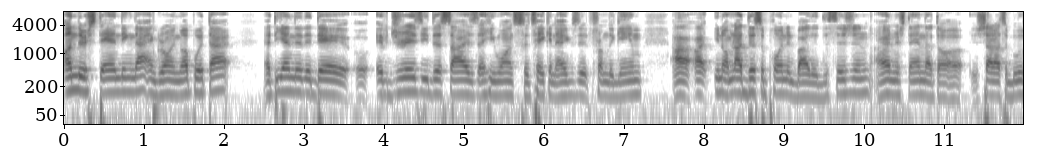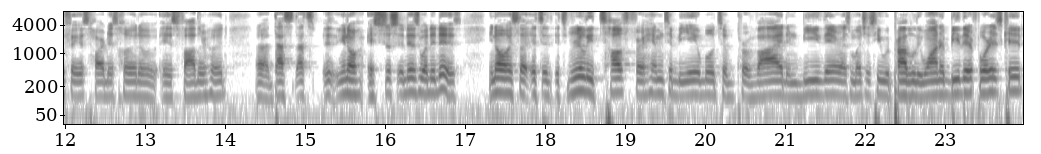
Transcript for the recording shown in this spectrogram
understanding that and growing up with that at the end of the day, if Drizzy decides that he wants to take an exit from the game, I, I you know I'm not disappointed by the decision. I understand that the shout out to Blueface, hardest hood is fatherhood. Uh, that's that's you know it's just it is what it is. You know it's it's it's really tough for him to be able to provide and be there as much as he would probably want to be there for his kid.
